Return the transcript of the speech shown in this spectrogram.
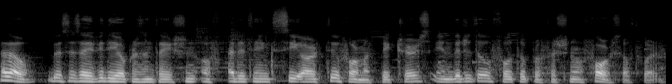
Hello, this is a video presentation of editing CR2 format pictures in Digital Photo Professional 4 software.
